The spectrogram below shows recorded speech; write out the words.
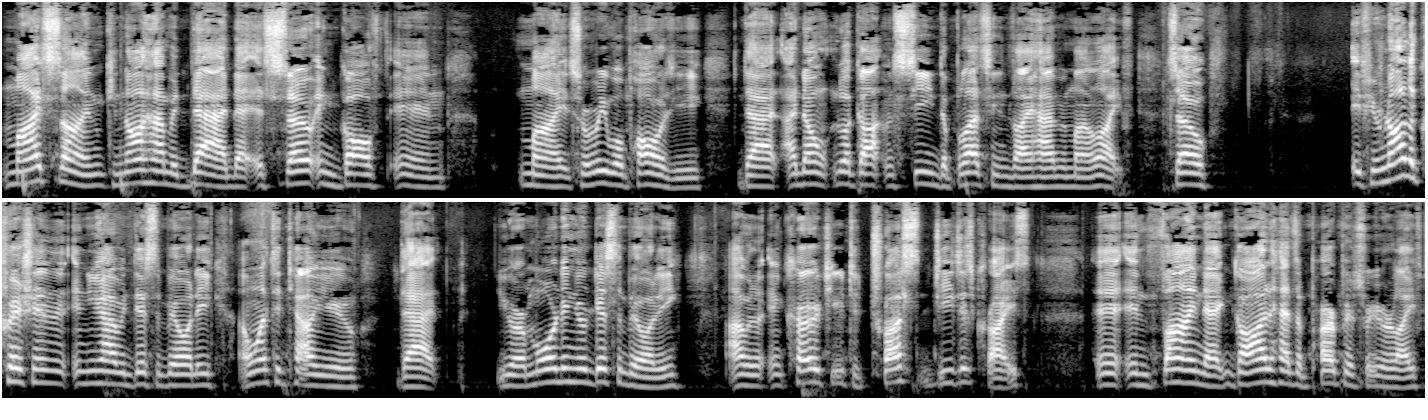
my son cannot have a dad that is so engulfed in my cerebral palsy that I don't look up and see the blessings I have in my life. So, if you're not a Christian and you have a disability, I want to tell you that you are more than your disability. I would encourage you to trust Jesus Christ and, and find that God has a purpose for your life,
